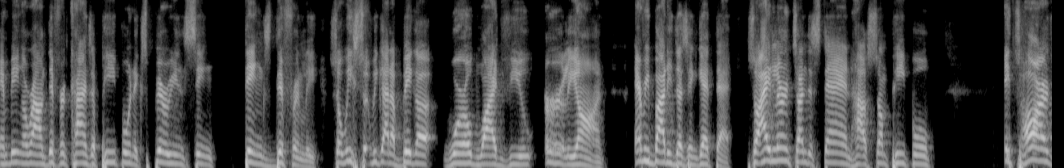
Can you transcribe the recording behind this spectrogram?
and being around different kinds of people and experiencing things differently. So we so we got a bigger worldwide view early on. Everybody doesn't get that. So I learned to understand how some people. It's hard.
